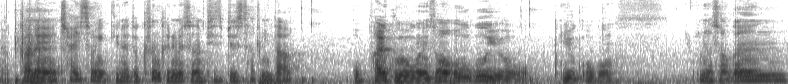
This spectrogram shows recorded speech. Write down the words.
약간의 차이성이 있긴 해도 큰 그림에서는 비슷비슷합니다. 58950에서 59650. 이 녀석은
